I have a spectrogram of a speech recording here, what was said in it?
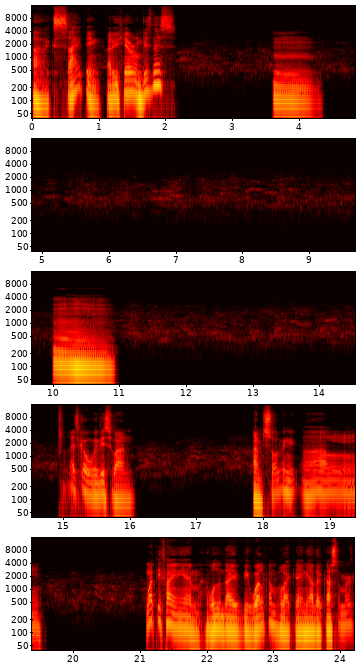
How exciting. Are you here on business? Hmm. Hmm. Let's go with this one. I'm solving. Uh, what if I am? Wouldn't I be welcome like any other customer?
